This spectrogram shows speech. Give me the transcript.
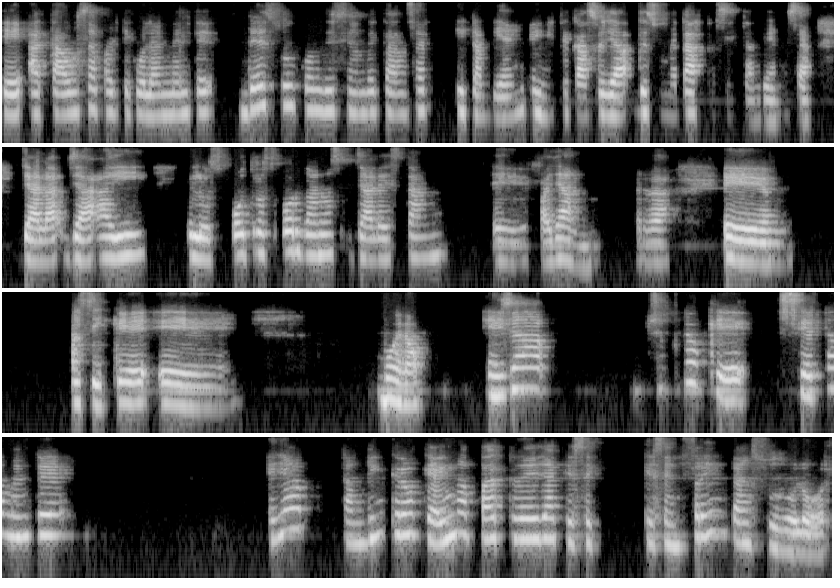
eh, a causa particularmente de su condición de cáncer y también, en este caso, ya de su metástasis también. O sea, ya, la, ya ahí los otros órganos ya le están eh, fallando, ¿verdad? Eh, así que, bueno, ella, yo creo que ciertamente, ella también creo que hay una parte de ella que se, que se enfrenta en su dolor,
